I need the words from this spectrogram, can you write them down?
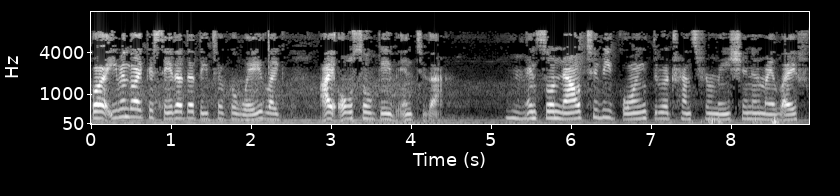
But even though I could say that that they took away, like I also gave into that. Mm-hmm. And so now to be going through a transformation in my life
